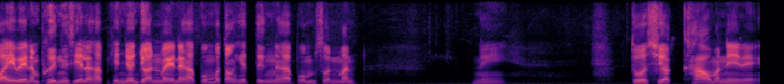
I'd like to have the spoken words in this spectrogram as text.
ปล่อยไว้น้ำพื้นจังซี่แล้วครับเห็นย้อนๆไว้นะครับ ผมไม่ต้องเฮ็ดตึงนะครับ ผมสนมัน นี่ ตัวเชือกข้าวมันนี่เนี่ย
